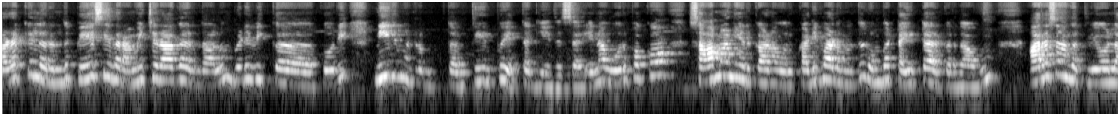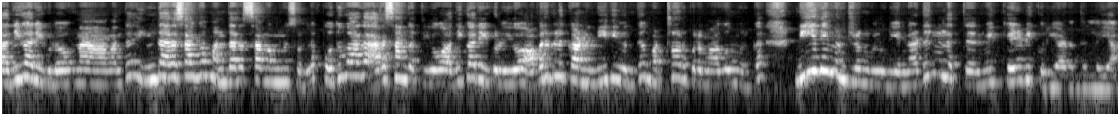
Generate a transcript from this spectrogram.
வழக்கிலிருந்து பேசியவர் அமைச்சராக இருந்தாலும் விடுவிக்க கோரி நீதிமன்றம் தீர்ப்பு எத்தகையது சார்? ஏன்னா ஒரு பக்கம் சாமானியருக்கான ஒரு கடிவாளம் வந்து ரொம்ப டைட்டா இருக்கிறதாவும் அரசாங்கத்திலயோ இல்ல அதிகாரிகளோ நான் வந்து இந்த அரசாங்கம் அந்த அரசாங்கம்னு சொல்ல பொதுவாக அரசாங்கத்தையோ அதிகாரிகளையோ அவர்களுக்கான நீதி வந்து மற்றொரு புறமாகவும் இருக்க நீதிமன்றங்களுடைய நடுநிலத்தன்மை கேள்விக்குறியானது இல்லையா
